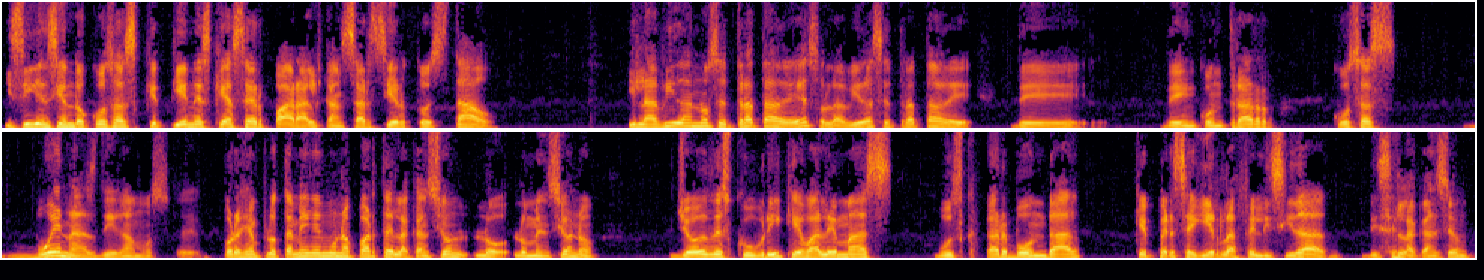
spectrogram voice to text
y siguen siendo cosas que tienes que hacer para alcanzar cierto estado. Y la vida no se trata de eso, la vida se trata de, de, de encontrar cosas buenas, digamos. Eh, por ejemplo, también en una parte de la canción lo, menciono. Yo descubrí que vale más buscar bondad que perseguir la felicidad, dice la canción.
